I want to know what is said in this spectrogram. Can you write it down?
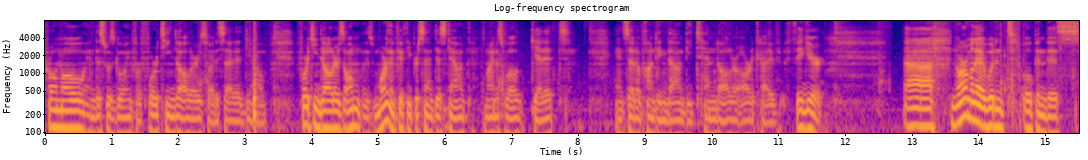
promo and this was going for $14 so I decided you know $14 is more than 50% discount might as well get it instead of hunting down the $10 archive figure. Uh, normally I wouldn't open this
